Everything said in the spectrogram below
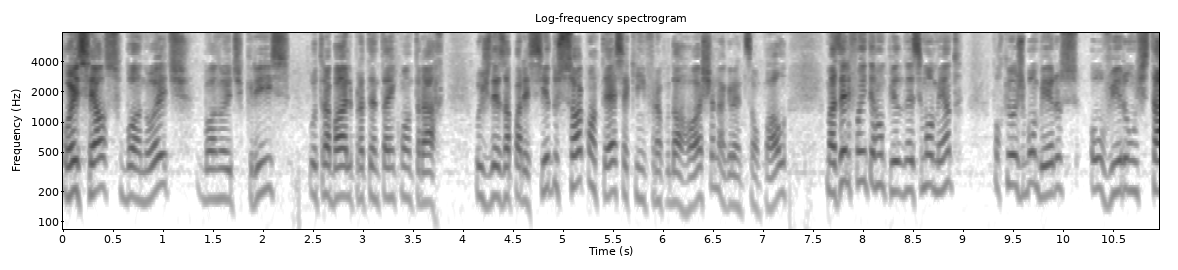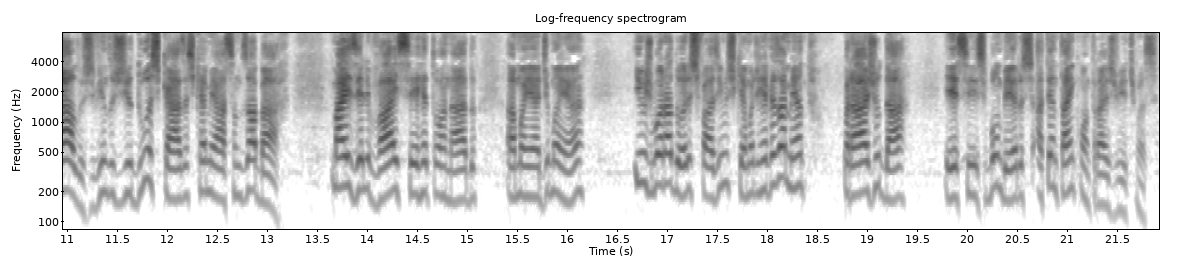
Oi, Celso, boa noite. Boa noite, Cris. O trabalho para tentar encontrar os desaparecidos só acontece aqui em Franco da Rocha, na Grande São Paulo, mas ele foi interrompido nesse momento porque os bombeiros ouviram estalos vindos de duas casas que ameaçam desabar. Mas ele vai ser retornado amanhã de manhã e os moradores fazem um esquema de revezamento para ajudar esses bombeiros a tentar encontrar as vítimas.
